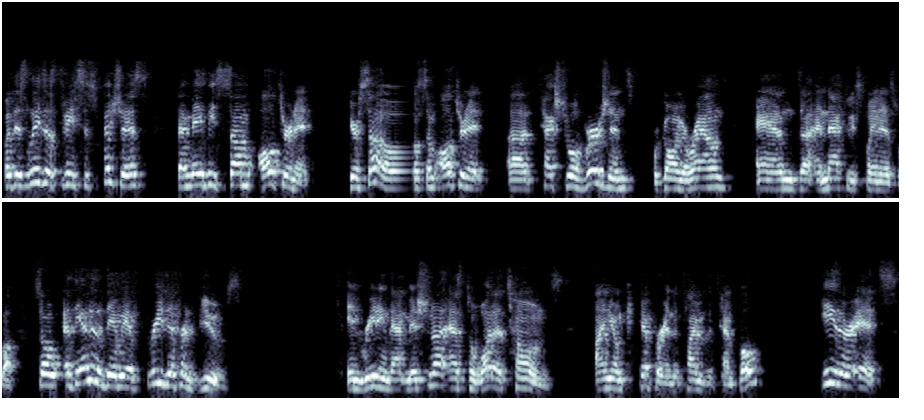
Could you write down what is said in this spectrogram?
But this leads us to be suspicious that maybe some alternate, here so, some alternate uh, textual versions were going around, and, uh, and that could explain it as well. So at the end of the day, we have three different views in reading that Mishnah as to what atones on Yom Kippur in the time of the temple. Either it's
